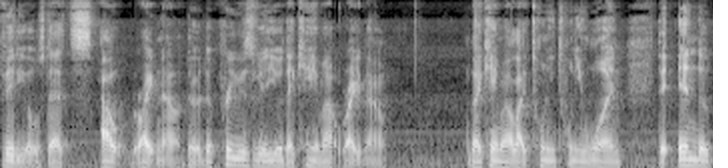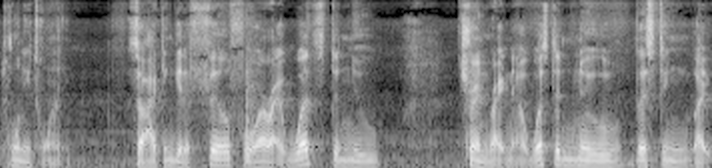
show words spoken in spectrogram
videos that's out right now. The the previous video that came out right now, that came out like 2021, the end of 2020. so I can get a feel for all right, what's the new trend right now? What's the new listing like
